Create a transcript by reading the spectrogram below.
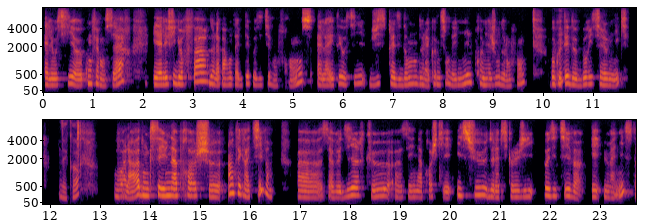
Elle est aussi conférencière et elle est figure phare de la parentalité positive en France. Elle a été aussi vice-présidente de la commission des 1000 premiers jours de l'enfant aux côtés de Boris Cyrulnik. d'accord. Voilà, donc c'est une approche intégrative. Euh, ça veut dire que euh, c'est une approche qui est issue de la psychologie positive et humaniste,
